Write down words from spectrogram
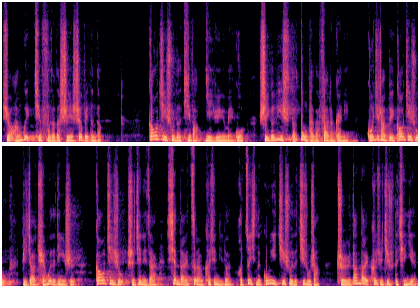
需要昂贵且复杂的实验设备等等。高技术的提法也源于美国，是一个历史的动态的发展概念。国际上对高技术比较权威的定义是：高技术是建立在现代自然科学理论和最新的工艺技术的基础上，处于当代科学技术的前沿，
